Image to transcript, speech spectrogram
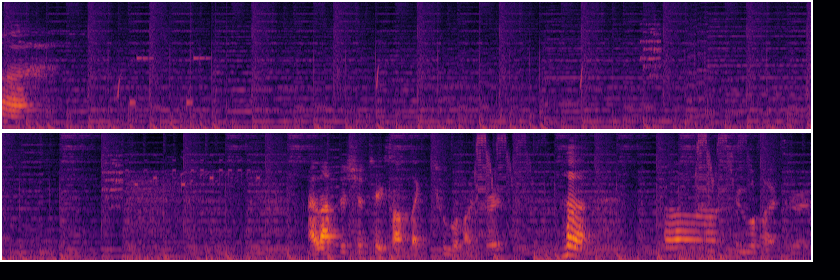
I left this shit takes off like 200. oh, 200.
